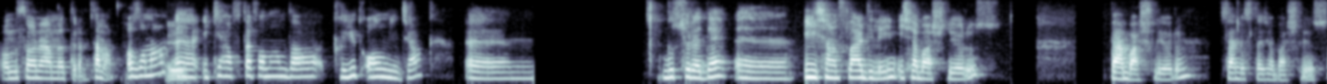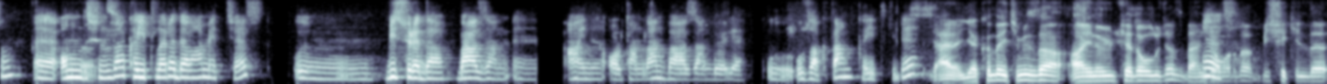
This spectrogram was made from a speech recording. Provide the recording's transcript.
Onu sonra anlatırım. Tamam. O zaman İyi. e, iki hafta falan daha kayıt olmayacak. E, bu sürede e, iyi şanslar dileyin. İşe başlıyoruz. Ben başlıyorum. Sen de staja başlıyorsun. E, onun Evet. dışında kayıtlara devam edeceğiz. Im, bir süre daha bazen e, aynı ortamdan bazen böyle uzaktan kayıt gibi. Yani yakında ikimiz de aynı ülkede olacağız. Bence Evet. orada bir şekilde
